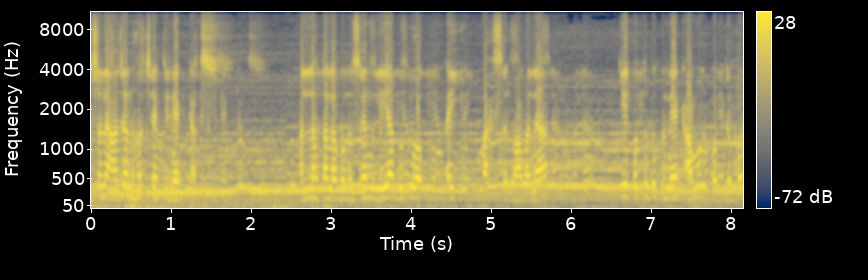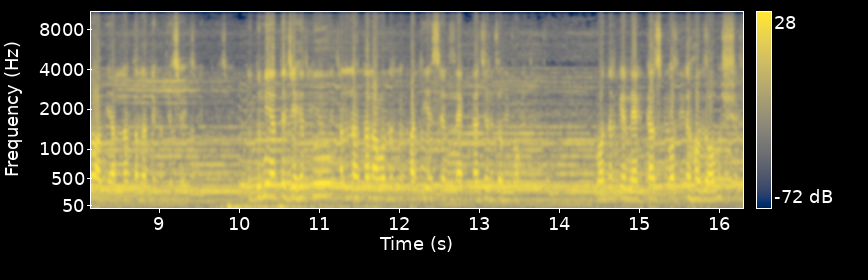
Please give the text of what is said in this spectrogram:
আসলে আজান হচ্ছে একটি নেক কাজ। আল্লাহ তালা বলেছেন লিয়াবুদুয়াকুম আইয়ুকুম আহসানু আমালা। কে কতটুকু নেক আমল করতে পারো, আমি আল্লাহ তালা দেখতে চাই। তো দুনিয়াতে যেহেতু আল্লাহ তালা আমাদেরকে পাঠিয়েছেন নেক কাজের জন্য, আমাদেরকে নেক কাজ করতে হবে অবশ্যই।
